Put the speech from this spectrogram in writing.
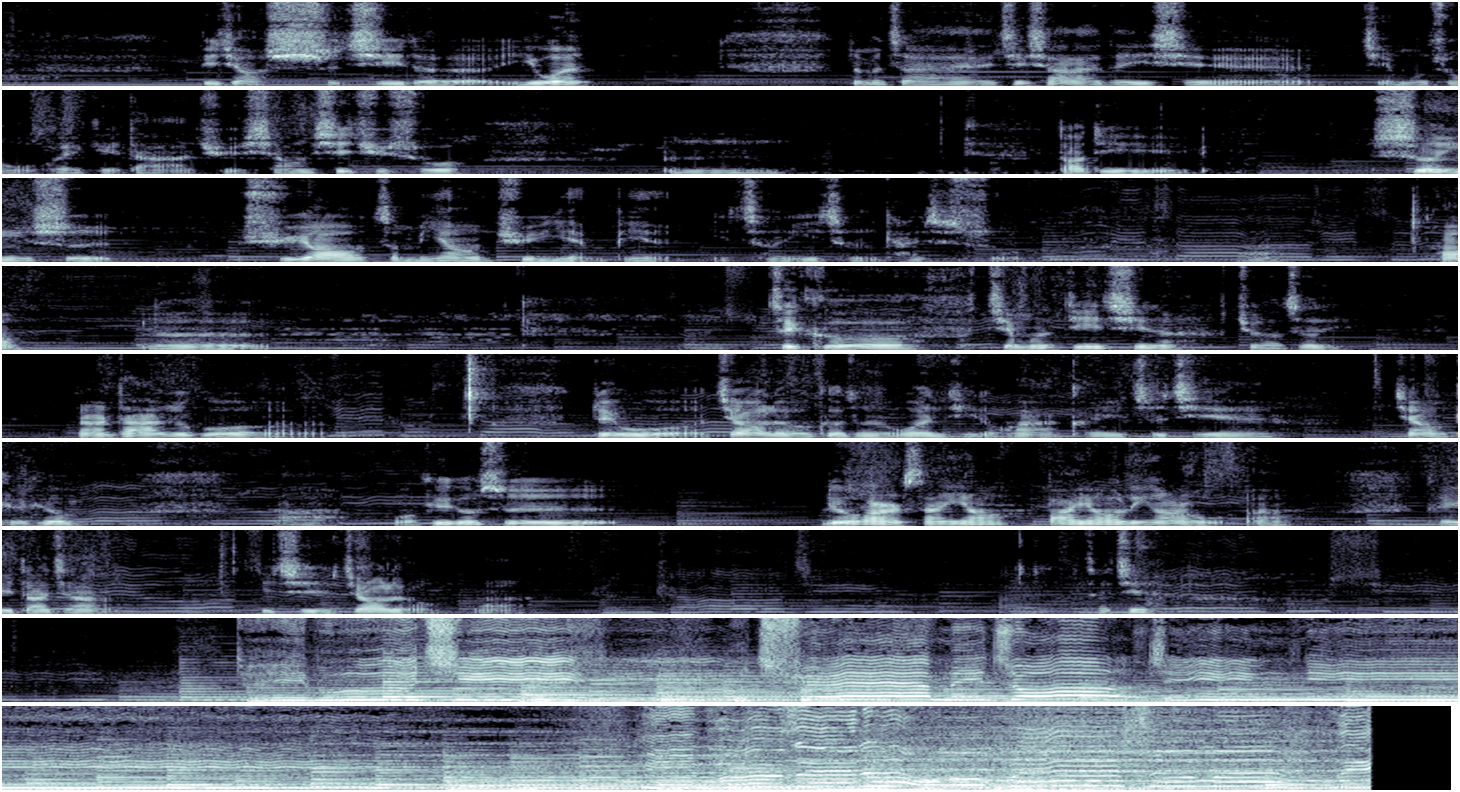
比较实际的疑问。那么在接下来的一些节目中，我会给大家去详细去说。嗯，到底摄影是需要怎么样去演变？一层一层开始说啊。好，那这个节目的第一期呢，就到这里。当然，大家如果对我交流各种有问题的话，可以直接加我 QQ 啊，我 QQ 是。六二三幺八幺零二五啊，可以大家一起交流啊，再见。对不起，我却没捉紧你。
